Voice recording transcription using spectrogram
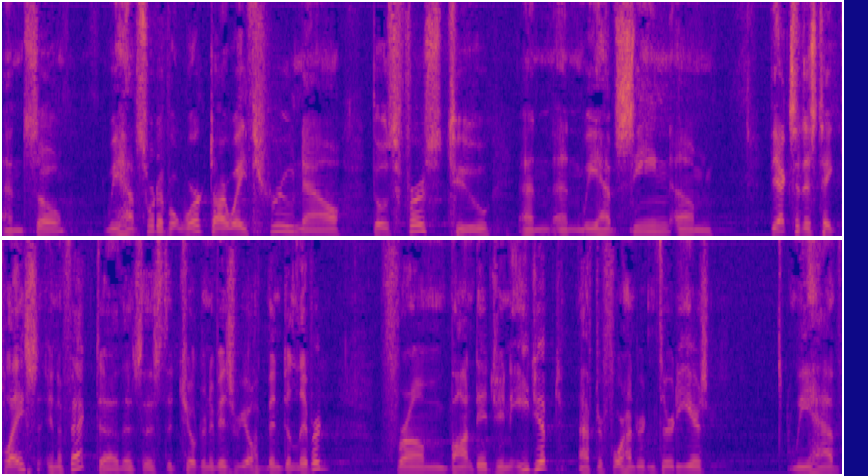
And so we have sort of worked our way through now those first two, and, and we have seen um, the Exodus take place, in effect, uh, the children of Israel have been delivered from bondage in Egypt after 430 years. We have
